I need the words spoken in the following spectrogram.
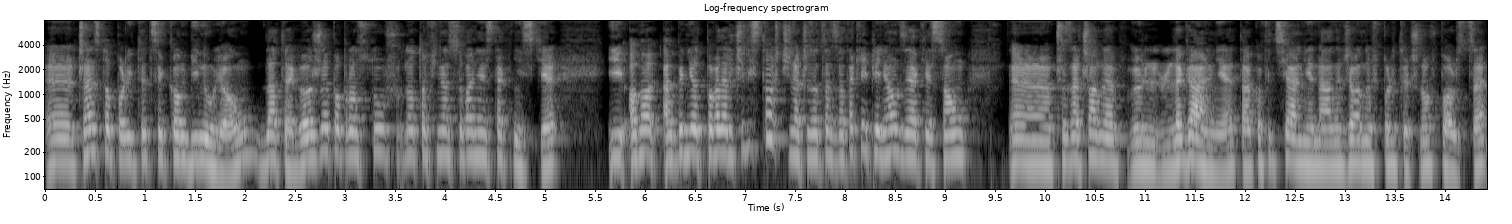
e, często politycy kombinują, dlatego że po prostu no, to finansowanie jest tak niskie i ono jakby nie odpowiada rzeczywistości. Znaczy za, za takie pieniądze, jakie są e, przeznaczane legalnie, tak, oficjalnie na, działalność polityczną w Polsce,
